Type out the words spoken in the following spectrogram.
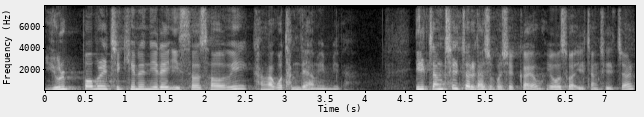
율법을 지키는 일에 있어서의 강하고 담대함입니다. 1장 7절을 다시 보실까요? 여호수아 1장 7절.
